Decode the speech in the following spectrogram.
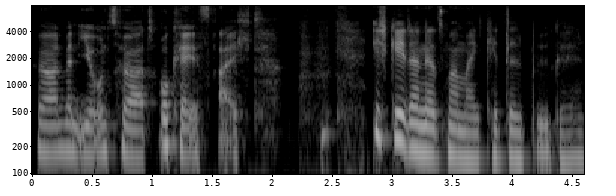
hören, wenn ihr uns hört. Okay, es reicht. Ich gehe dann jetzt mal mein Kittel bügeln.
